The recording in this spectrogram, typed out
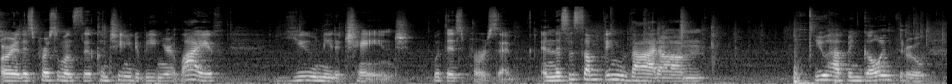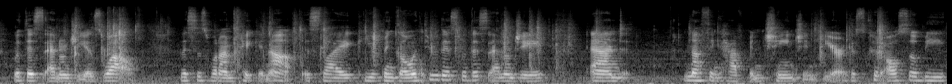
or this person wants to continue to be in your life, you need a change with this person. And this is something that um, you have been going through with this energy as well. This is what I'm picking up. It's like you've been going through this with this energy and nothing have been changing here. This could also be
